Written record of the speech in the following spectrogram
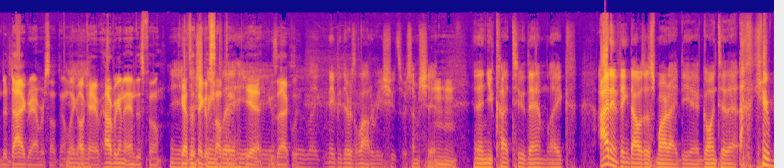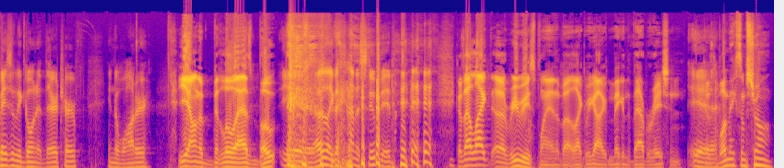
their diagram or something. Like, Yeah. okay, how are we gonna end this film? Yeah, you have to think of something. Yeah, exactly. So, like maybe there was a lot of reshoots or some shit, Mhm. and then you cut to them. Like I didn't think that was a smart idea going to that. You're basically going to their turf in the water. Yeah, on a little ass boat. Yeah, I was like, that's kind of stupid. Because I liked uh, Riri's plan about like we gotta make an evaporation. Yeah. What makes them strong?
